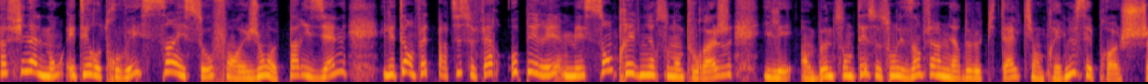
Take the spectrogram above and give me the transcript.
a finalement été retrouvé sain et sauf en région parisienne. Il était en fait parti se faire opérer mais sans prévenir son entourage. Il est en bonne santé. Ce sont les infirmières de l'hôpital qui ont prévenu ses proches.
